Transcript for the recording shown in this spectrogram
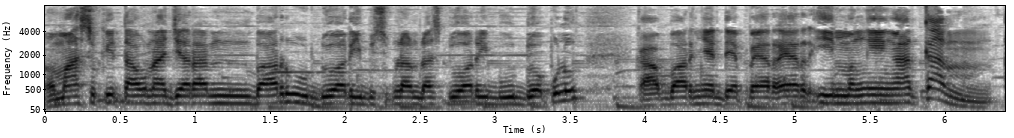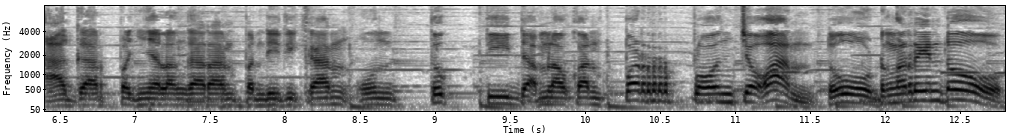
Memasuki tahun ajaran baru 2019-2020, kabarnya DPR RI mengingatkan agar penyelenggaraan pendidikan untuk tidak melakukan perpeloncoan. Tuh, dengerin tuh.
